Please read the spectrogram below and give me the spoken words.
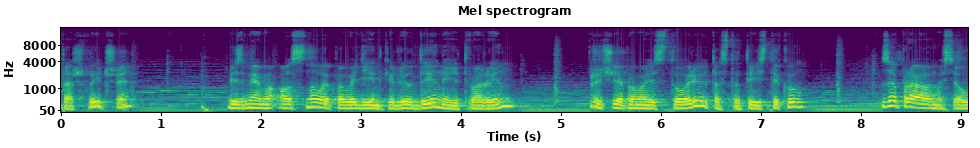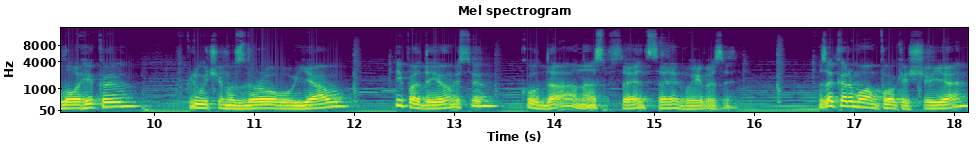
та швидше. Візьмемо основи поведінки людини і тварин, причепимо історію та статистику, заправимося логікою, включимо здорову уяву і подивимося, куди нас все це вивезе. За кермом поки що я,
